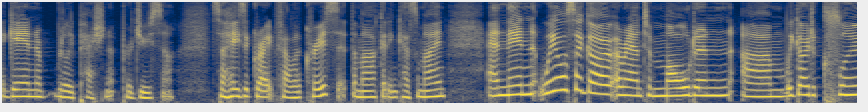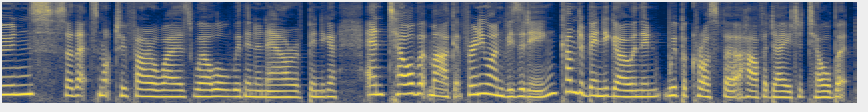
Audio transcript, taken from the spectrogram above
Again, a really passionate producer. So he's a great fellow, Chris, at the market in Castlemaine. And then we also go around to Maldon. Um, we go to Clunes, so that's not too far away as well, or within an hour of Bendigo. And Talbot Market. For anyone visiting, come to Bendigo and then whip across for half a day to Talbot.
